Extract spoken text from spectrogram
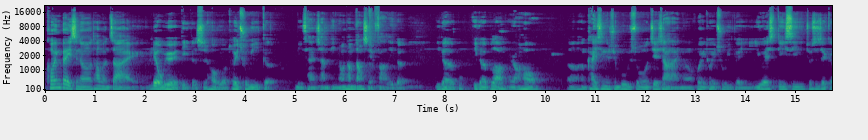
，Coinbase 呢，他们在六月底的时候有推出一个理财产品，然后他们当时也发了一个一个一个 blog，然后呃很开心的宣布说，接下来呢会推出一个以 USDC 就是这个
